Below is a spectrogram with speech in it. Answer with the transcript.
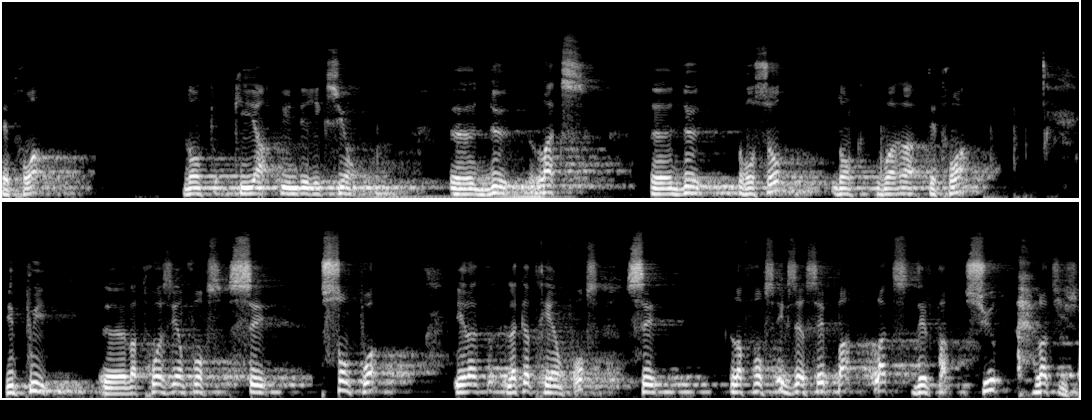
T3. Donc qui a une direction euh, de l'axe euh, de ressort. Donc voilà T3. Et puis euh, la troisième force, c'est son poids. Et la, la quatrième force, c'est la force exercée par l'axe delta sur la tige.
